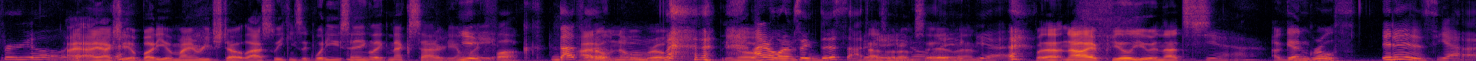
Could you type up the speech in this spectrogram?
for real. I, I actually a buddy of mine reached out last week. He's like, "What are you saying? Like next Saturday?" I'm Yeah, like, yeah. "Fuck." That's I don't know, bro. mm. You know? I don't know what I'm saying this Saturday. That's what I'm know, saying, like, man. Yeah. But uh, now I feel you, and that's Yeah. again growth. It is, yeah.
